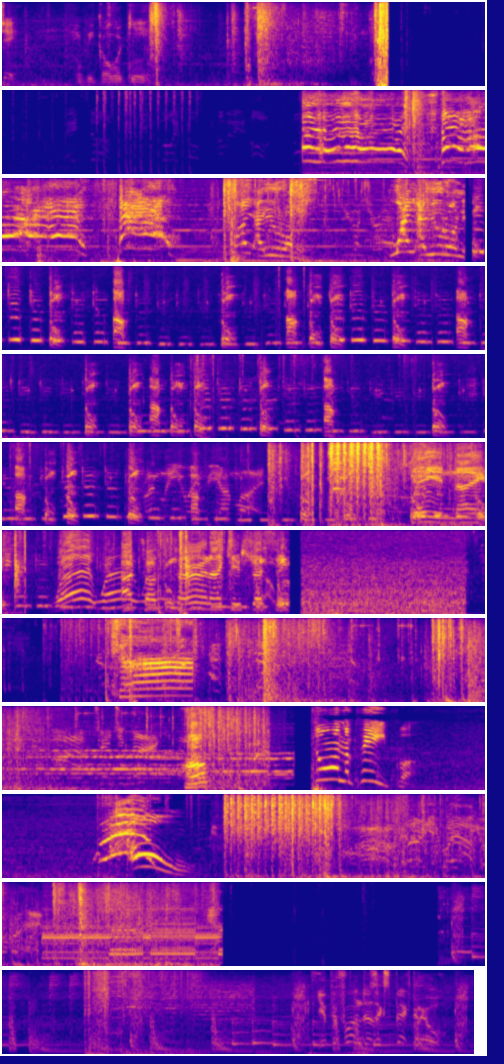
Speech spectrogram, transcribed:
Shit. Here we go again. Why are you running? Day and night. What? What? I toss and turn, I keep stressing. Huh? Doing the people. You performed as expected.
